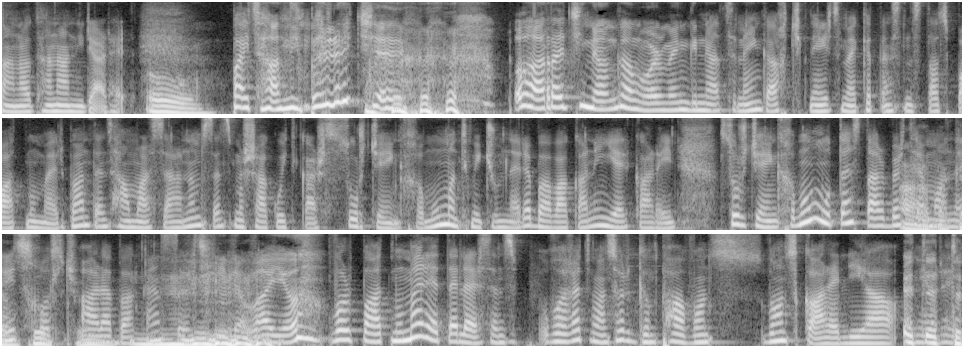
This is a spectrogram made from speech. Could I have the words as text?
ծանոթանան իրար հետ։ Օ, Բայց հանդիպելը չէ։ Ու առաջին անգամ որ մենք գնացել ենք աղջիկներից մեկը տենց նստած պատմում էր, բան տենց համալսարանում տենց մշակույթ կար, սուրճ էինք խմում, ընդմիջումները բավականին երկար էին։ Սուրճ էինք խմում ու տենց տարբեր թեմաներից խոս սուրճ, ու- արաբական սուրճի լավ, այո։ Որ պատմում էր, էտել էր տենց ուղղակի ոնց որ գմփա, ոնց ոնց կարելի է այդ այդ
